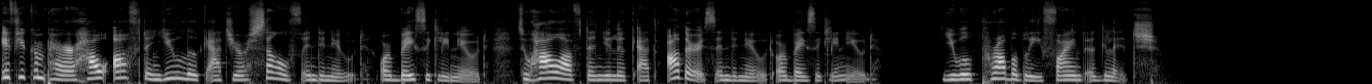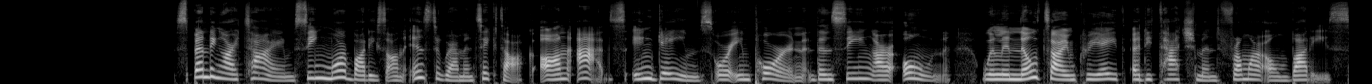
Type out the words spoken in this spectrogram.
If you compare how often you look at yourself in the nude, or basically nude, to how often you look at others in the nude, or basically nude, you will probably find a glitch. Spending our time seeing more bodies on Instagram and TikTok, on ads, in games, or in porn than seeing our own will in no time create a detachment from our own bodies.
